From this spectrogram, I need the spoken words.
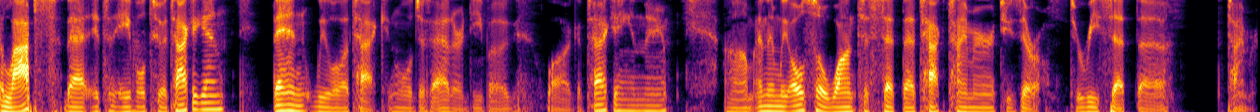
elapsed that it's able to attack again, then we will attack and we'll just add our debug log attacking in there. Um, and then we also want to set the attack timer to zero to reset the, the timer.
